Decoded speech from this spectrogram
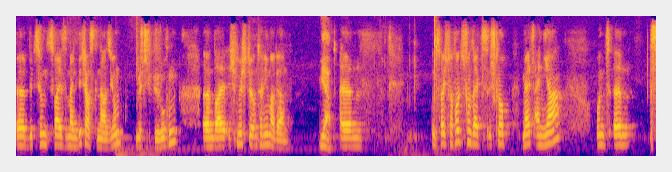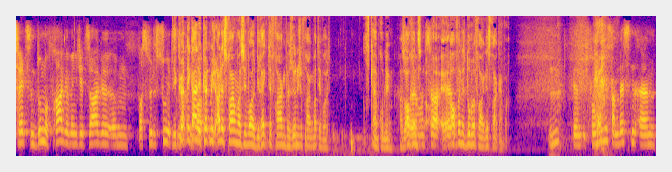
äh, beziehungsweise mein Wirtschaftsgymnasium möchte ich besuchen, ähm, weil ich möchte Unternehmer werden. Ja, Ähm, und zwar, ich verfolge schon seit, ich glaube, mehr als ein Jahr. Und ähm, das wäre jetzt eine dumme Frage, wenn ich jetzt sage, ähm, was würdest du jetzt ihr könnt machen, egal, ihr könnt mich alles fragen, was ihr wollt. Direkte Fragen, persönliche Fragen, was ihr wollt. Das ist kein Problem. Also auch Ähm, wenn es und zwar, äh, ähm, auch wenn es dumme Frage ist, frag einfach. Ähm, ich formuliere es am besten, ähm,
